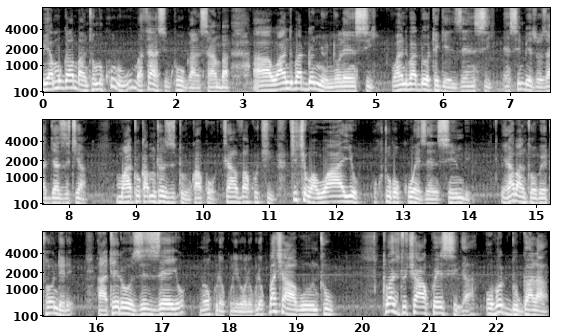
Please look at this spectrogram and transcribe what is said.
beyamugamba nti omukulu mathias mpuuga nsamba uh, wandibadde onnyonnyola ensi wandibadde otegeeza ensi ensimbi ezo zajja zitya? Mwatuuka mutwe zituukako kyava ku ki? Kikiwawaayo okutuuka okukuweeza ensimbi? Era abantu obeetondere ate era ozizzeeyo n'okulekulira olekule kuba kya buntu. Tuba tetukyakwesiga oba oddugala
